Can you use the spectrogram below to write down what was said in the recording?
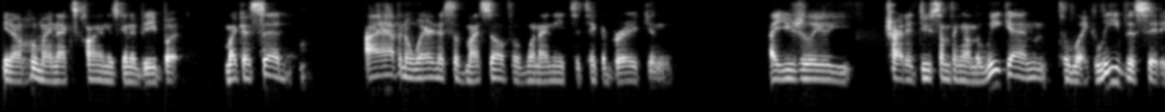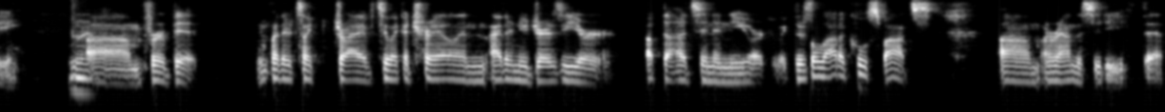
you know, who my next client is going to be. But like I said, I have an awareness of myself of when I need to take a break, and I usually try to do something on the weekend to like leave the city Right. um, for a bit, whether it's like drive to like a trail in either New Jersey or up the Hudson in New York. Like there's a lot of cool spots um, around the city that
